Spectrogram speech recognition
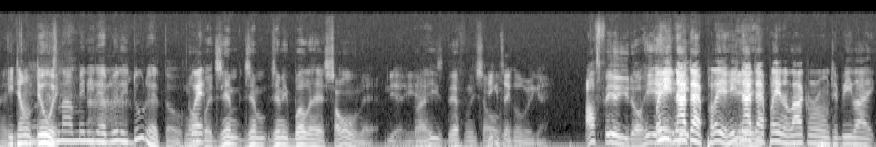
hey. He don't Well, do There's it. not many that really do that though. No, But- but, Jim, Jim, Jimmy Butler has shown that. Yeah, yeah. Like, he's definitely shown. he can take that. over again. I feel you though. He But he's not he- that player. He's yeah, not that player in the locker room to be like,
